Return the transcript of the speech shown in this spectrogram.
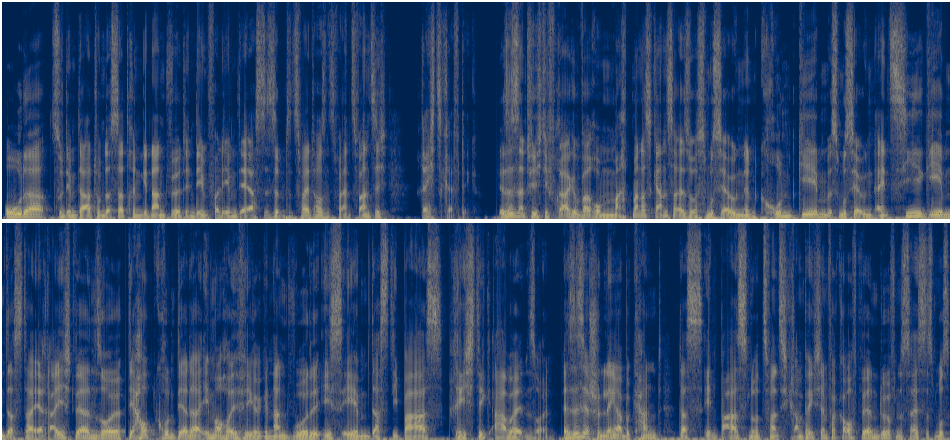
oder zu dem Datum, das da drin genannt wird, in dem Fall eben der 1.7.2022, rechtskräftig. Jetzt ist natürlich die Frage, warum macht man das Ganze? Also es muss ja irgendeinen Grund geben, es muss ja irgendein Ziel geben, das da erreicht werden soll. Der Hauptgrund, der da immer häufiger genannt wurde, ist eben, dass die Bars richtig arbeiten sollen. Es ist ja schon länger bekannt, dass in Bars nur 20 Gramm Päckchen verkauft werden dürfen. Das heißt, es muss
